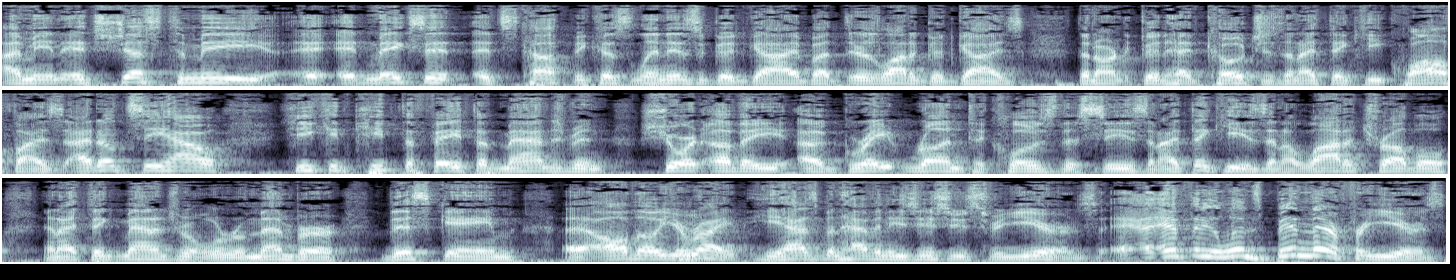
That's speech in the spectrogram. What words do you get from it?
I mean, it's just to me, it, it makes it, it's tough because Lynn is a good guy, but there's a lot of good guys that aren't good head coaches. And I think he qualifies. I don't see how he could keep the faith of management short of a, a great run to close this season. I think he's in a lot of trouble. And I think management will remember this game. Uh, although you're right, he has been having these issues for years. Anthony Lynn's been there for years.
